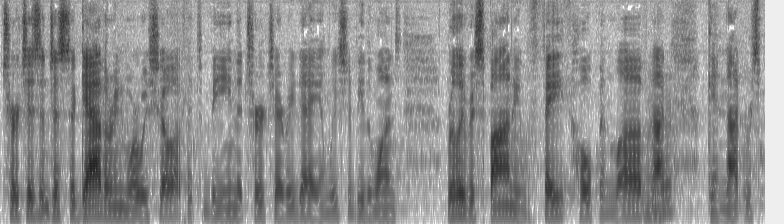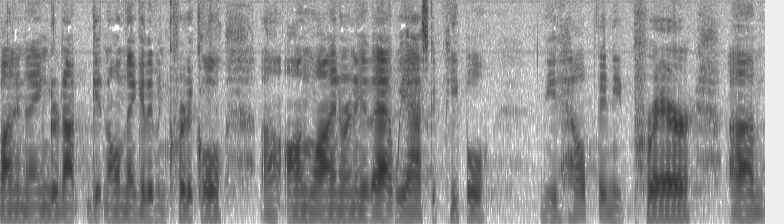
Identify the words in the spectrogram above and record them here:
church isn't just a gathering where we show up, it's being the church every day. And we should be the ones really responding with faith, hope, and love. Not, again, not responding in anger, not getting all negative and critical uh, online or any of that. We ask if people need help, they need prayer. Um,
